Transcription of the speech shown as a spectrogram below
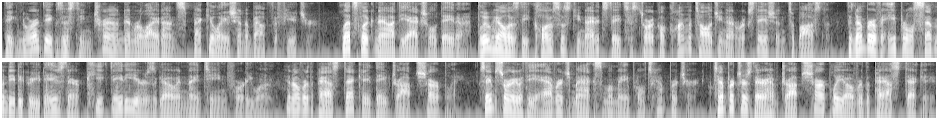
They ignored the existing trend and relied on speculation about the future. Let's look now at the actual data. Blue Hill is the closest United States Historical Climatology Network station to Boston. The number of April 70 degree days there peaked 80 years ago in 1941, and over the past decade they've dropped sharply. Same story with the average maximum April temperature. Temperatures there have dropped sharply over the past decade.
